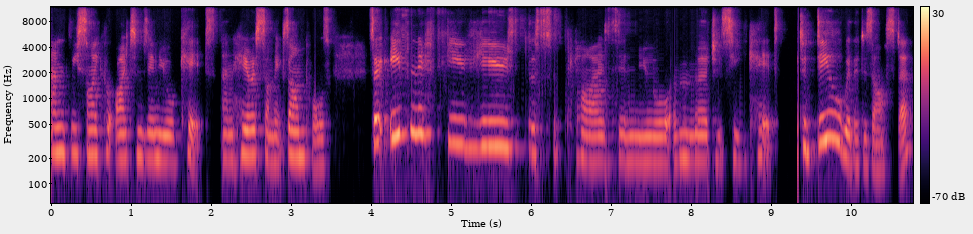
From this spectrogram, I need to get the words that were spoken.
and recycle items in your kit, and here are some examples. So even if you've used the supplies in your emergency kit to deal with a disaster,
